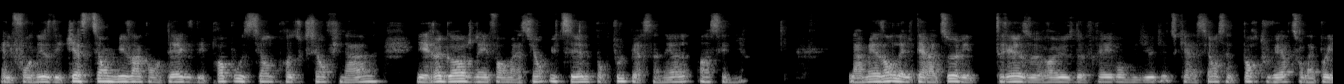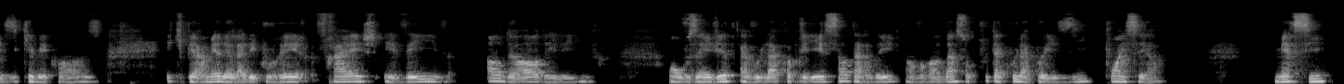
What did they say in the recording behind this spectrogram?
Elles fournissent des questions de mise en contexte, des propositions de production finale et regorgent d'informations utiles pour tout le personnel enseignant. La Maison de la littérature est très heureuse d'offrir au milieu de l'éducation cette porte ouverte sur la poésie québécoise et qui permet de la découvrir fraîche et vive en dehors des livres. On vous invite à vous l'approprier sans tarder en vous rendant sur toutacoutlapoésie.ca. Merci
